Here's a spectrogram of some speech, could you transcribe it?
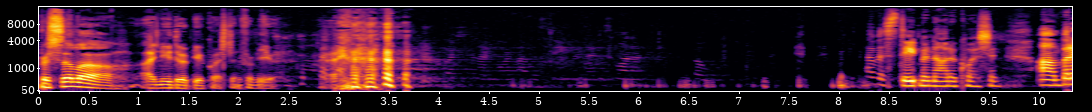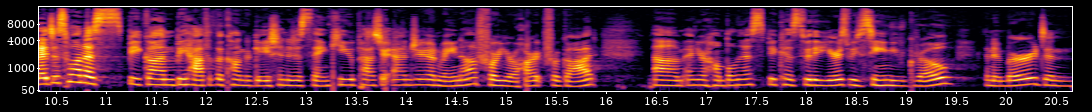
Priscilla, I knew there would be a question from you. I have a statement, not a question. Um, but I just want to speak on behalf of the congregation and just thank you, Pastor Andrew and Raina, for your heart for God um, and your humbleness because through the years we've seen you grow and emerge. And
